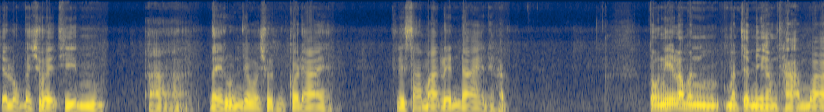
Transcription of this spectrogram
จะลงไปช่วยทีมในรุ่นเยาวชนก็ได้ คือสามารถเล่นได้นะครับ ตรงนี้แล้วมันมันจะมีคำถามว่า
